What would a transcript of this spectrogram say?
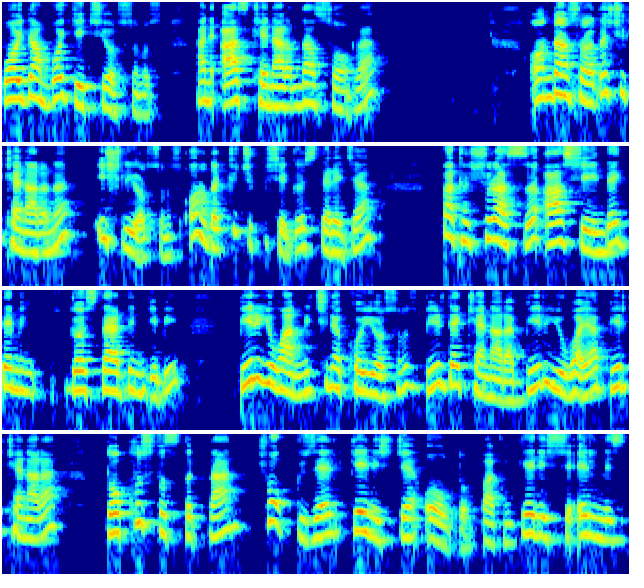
boydan boy geçiyorsunuz. Hani az kenarından sonra. Ondan sonra da şu kenarını işliyorsunuz. Onu da küçük bir şey göstereceğim. Bakın şurası az şeyinde demin gösterdiğim gibi bir yuvanın içine koyuyorsunuz. Bir de kenara, bir yuvaya, bir kenara 9 fıstıktan çok güzel genişçe oldu. Bakın genişçe eliniz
